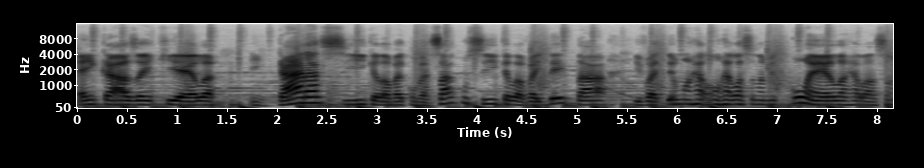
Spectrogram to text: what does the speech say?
é em casa que ela encara si, que ela vai conversar com si, que ela vai deitar e vai ter uma, um relacionamento com ela, relação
